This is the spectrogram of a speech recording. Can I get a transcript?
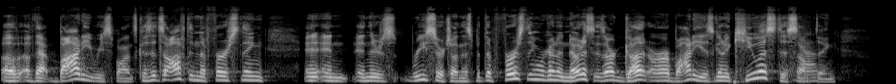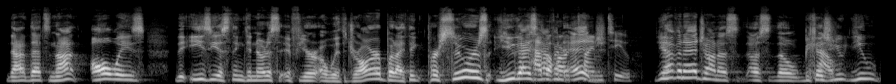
of, of that body response because it's often the first thing. And, and, and there's research on this, but the first thing we're going to notice is our gut or our body is going to cue us to something. Yeah. Now, that's not always the easiest thing to notice if you're a withdrawer, but I think pursuers, you guys have, have an edge. too. You have an edge on us, us though, because you you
